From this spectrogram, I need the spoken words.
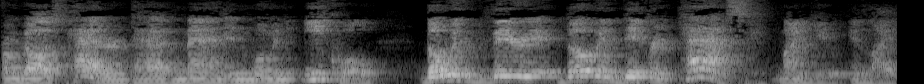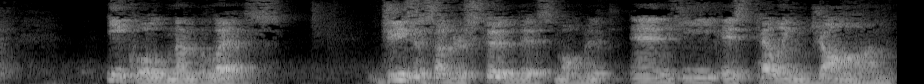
from God's pattern to have man and woman equal, though in very, though in different tasks, mind you, in life, equal nonetheless. Jesus understood this moment, and he is telling John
